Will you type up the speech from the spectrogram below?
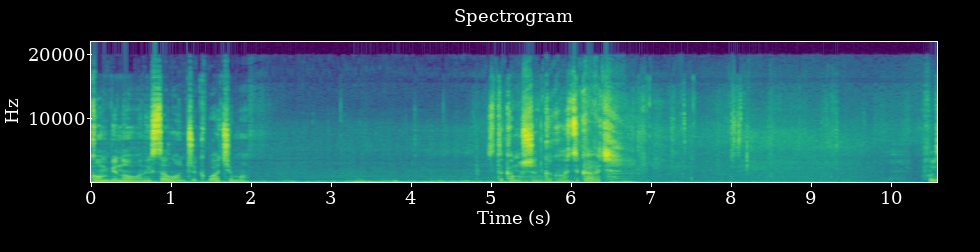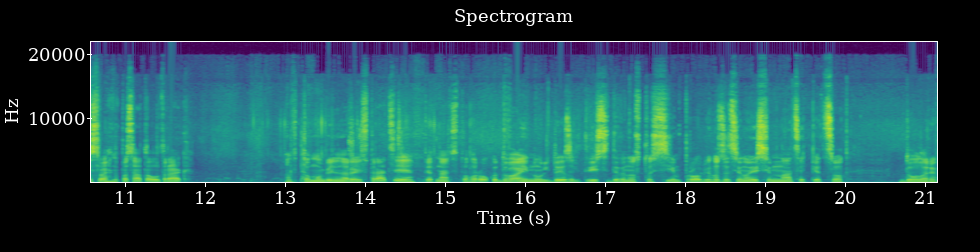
Комбінований салончик бачимо. Ось така машинка, кого цікавить. Volkswagen Passat Alltrack. Автомобіль на реєстрації 15-го року, 2,0 дизель, 297 пробігу за ціною 17 500 доларів.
